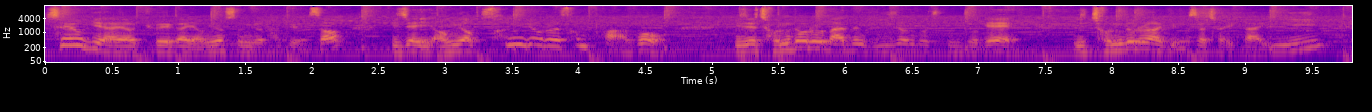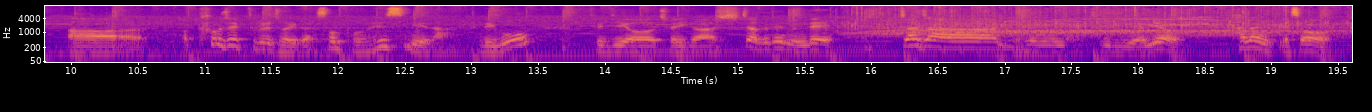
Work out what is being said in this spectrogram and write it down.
세우기 위하여 교회가 영역 선교를 하기 위해서 이제 영역 선교를 선포하고 이제 전도를 받은 이전도 종족에 이 전도를 하기 위해서 저희가 이 아, 프로젝트를 저희가 선포했습니다. 그리고 드디어 저희가 시작을 했는데 짜잔 여러분 어떻게 되냐면 하나님께서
